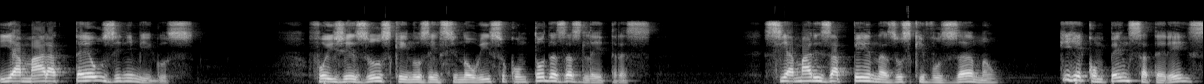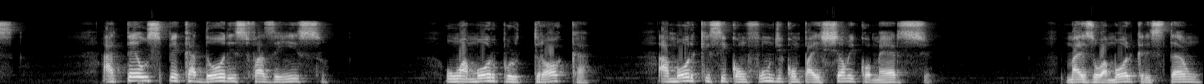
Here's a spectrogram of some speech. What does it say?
e amar até os inimigos. Foi Jesus quem nos ensinou isso com todas as letras. Se amares apenas os que vos amam, que recompensa tereis? Até os pecadores fazem isso. Um amor por troca, amor que se confunde com paixão e comércio. Mas o amor cristão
